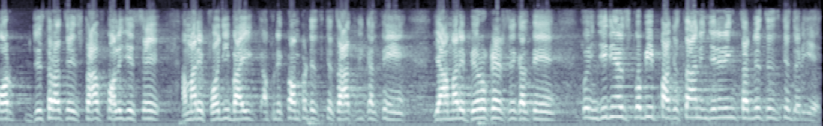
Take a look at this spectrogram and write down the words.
और जिस तरह से स्टाफ कॉलेजेस से हमारे फौजी भाई अपने कॉम्पिटेंस के साथ निकलते हैं या हमारे ब्यूरोक्रेट्स निकलते हैं तो इंजीनियर्स को भी पाकिस्तान इंजीनियरिंग सर्विसेज़ के ज़रिए,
